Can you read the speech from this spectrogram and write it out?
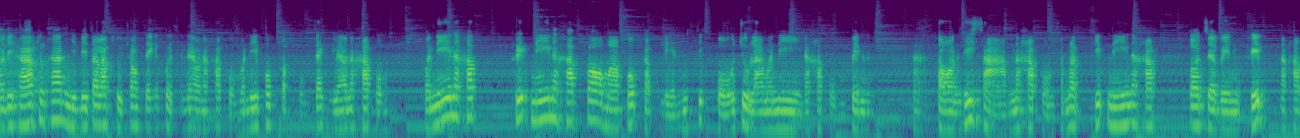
สวัสดีครับทุกท่านยินดีต้อนรับสู่ช่องแจ็คเปิดชาแนลนะครับผมวันนี้พบกับผมแจ็คอีกแล้วนะครับผมวันนี้นะครับคลิปนี้นะครับก็มาพบกับเหรียญจิกโกจุลามณีนะครับผมเป็นตอนที่3นะครับผมสำหรับคลิปนี้นะครับ ก็จะเป็นคลิปนะครับ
